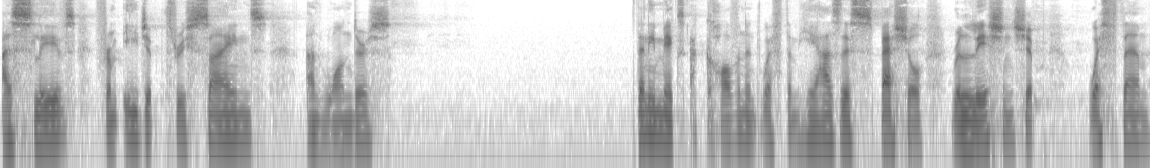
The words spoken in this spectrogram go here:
as slaves from Egypt through signs and wonders. Then he makes a covenant with them. He has this special relationship with them.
